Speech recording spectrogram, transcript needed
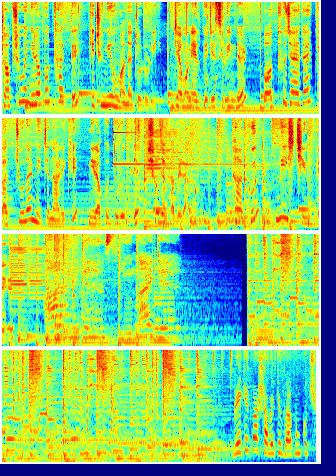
সবসময় নিরাপদ থাকতে কিছু নিয়ম মানা জরুরি। যেমন এলপিজি সিলিন্ডার, বদ্ধ জায়গায় বা চুলার নিচে না রেখে নিরাপদ দূরত্বে সোজাভাবে রাখুন। থাকুন নিশ্চিন্তে। ব্রেকের পর সবাইকে ওয়েলকাম করছি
